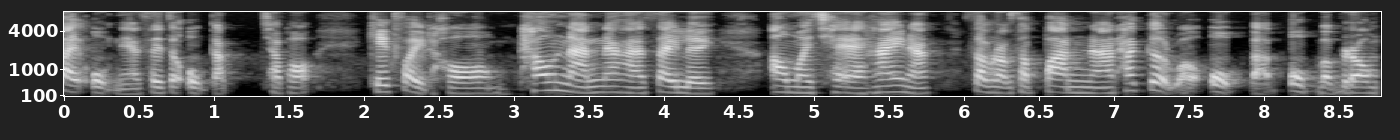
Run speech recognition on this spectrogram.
ทรายอบเนี่ยทรายจะอบกับเฉพาะเค้กฝอยทอง เท่านั้นนะคะทรายเลยเอามาแชร์ให้นะ สำหรับสปันนะ ถ้าเกิดว่าอบแบบอบแบบรอง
